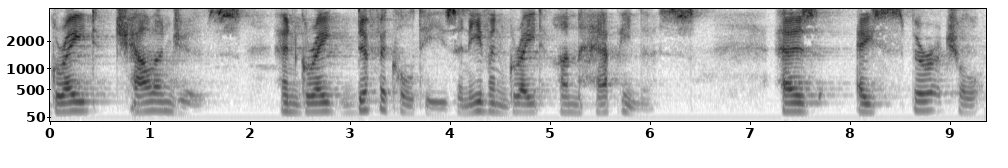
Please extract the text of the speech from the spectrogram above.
great challenges and great difficulties and even great unhappiness as a spiritual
